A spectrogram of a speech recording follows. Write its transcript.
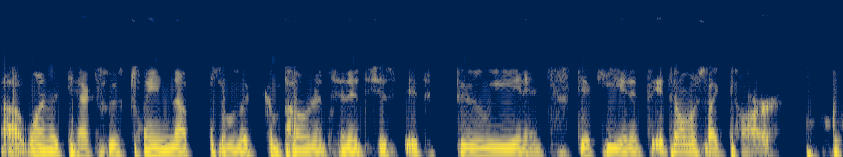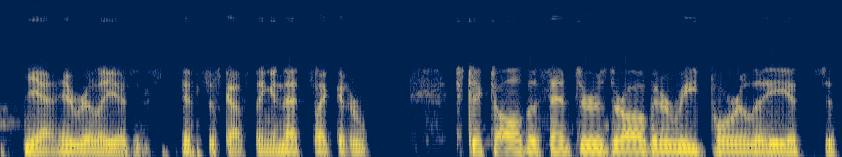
uh, one of the techs was cleaning up some of the components and it's just it's gooey and it's sticky and it's it's almost like tar. Yeah, it really is. It's, it's disgusting, and that's like going to stick to all the sensors. They're all going to read poorly. It's just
